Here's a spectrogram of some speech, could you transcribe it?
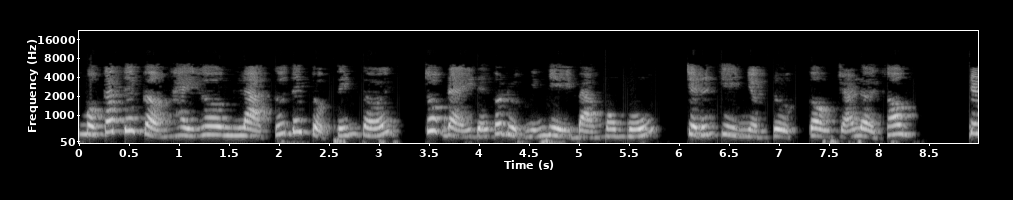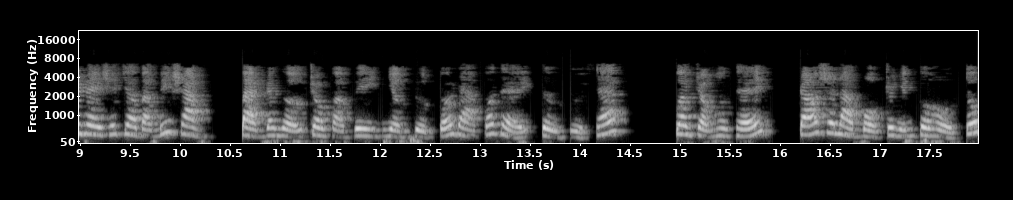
Một cách tiếp cận hay hơn là cứ tiếp tục tiến tới thúc đẩy để có được những gì bạn mong muốn, cho đến khi nhận được câu trả lời không. Điều này sẽ cho bạn biết rằng bạn đang ở trong phạm vi nhận được tối đa có thể từ người khác. Quan trọng hơn thế, đó sẽ là một trong những cơ hội tốt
